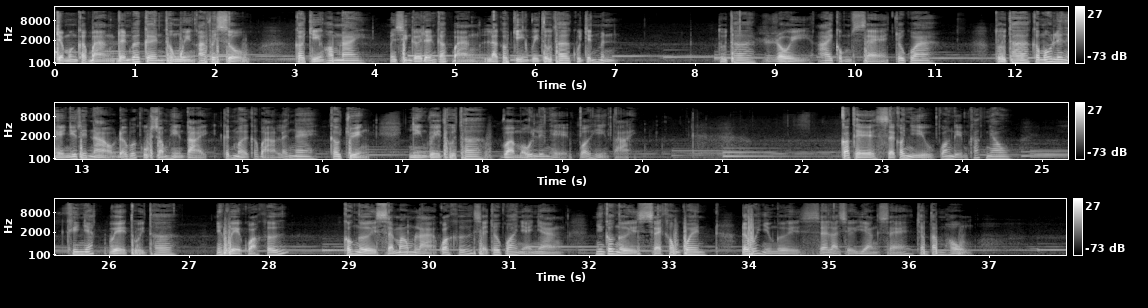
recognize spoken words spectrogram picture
Chào mừng các bạn đến với kênh Thuần Nguyễn Official. Câu chuyện hôm nay mình xin gửi đến các bạn là câu chuyện về tuổi thơ của chính mình. Tuổi thơ rồi ai cũng sẽ trôi qua. Tuổi thơ có mối liên hệ như thế nào đối với cuộc sống hiện tại? Kính mời các bạn lắng nghe câu chuyện nhìn về tuổi thơ và mối liên hệ với hiện tại. Có thể sẽ có nhiều quan điểm khác nhau khi nhắc về tuổi thơ, nhắc về quá khứ có người sẽ mong là quá khứ sẽ trôi qua nhẹ nhàng, nhưng có người sẽ không quên. Đối với nhiều người sẽ là sự dàn xé trong tâm hồn.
